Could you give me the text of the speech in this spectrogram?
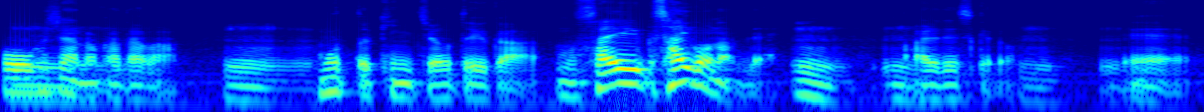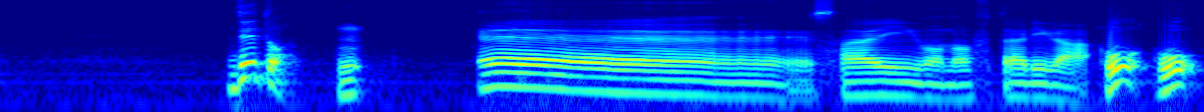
候補者の方は。うんもっと緊張というかもう最最後なんで、うん。うん。あれですけど。う、ん。うん。えーでと、うん。えー最後の2人が。おお。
